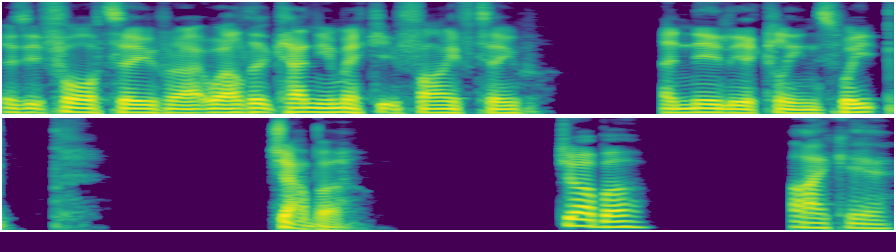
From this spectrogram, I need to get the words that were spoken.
Is it four two? Right. Well, then can you make it five two? And nearly a clean sweep. Jabber. Jabba. IKEA.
